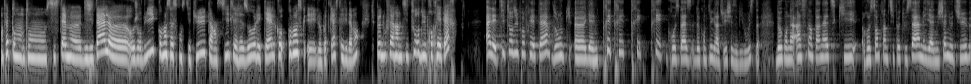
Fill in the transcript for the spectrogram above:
en fait, ton, ton système digital aujourd'hui Comment ça se constitue? Tu as un site, les réseaux, lesquels? Co- comment Et le podcast, évidemment. Tu peux nous faire un petit tour du propriétaire? Allez, petit tour du propriétaire. Donc, euh, il y a une très, très, très, très grosse base de contenu gratuit chez The Bee Boost. Donc, on a un site internet qui recentre un petit peu tout ça, mais il y a une chaîne YouTube,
